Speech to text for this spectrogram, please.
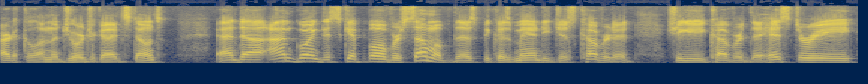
article on the Georgia Guidestones. And uh, I'm going to skip over some of this because Mandy just covered it. She covered the history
